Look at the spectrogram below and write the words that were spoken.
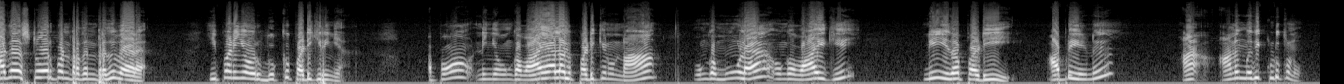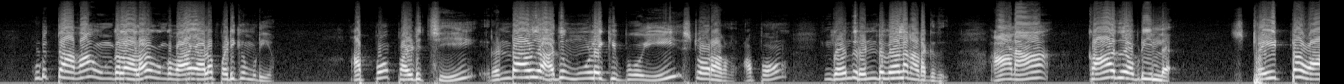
அதை ஸ்டோர் பண்ணுறதுன்றது வேறு. இப்போ நீங்கள் ஒரு புக்கு படிக்கிறீங்க. அப்போது நீங்கள் உங்கள் வாயால் படிக்கணும்னா உங்கள் மூளை உங்கள் வாய்க்கு நீ இதை படி அப்படின்னு அனுமதி கொடுக்கணும். கொடுத்தா தான் உங்களால் உங்கள் வாயால் படிக்க முடியும். அப்போது படித்து ரெண்டாவது அது மூளைக்கு போய் ஸ்டோர் ஆகணும். அப்போது இங்கே வந்து ரெண்டு வேலை நடக்குது. ஆனால் காது அப்படி இல்லை. ஸ்ட்ரெயிட்டாக வா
